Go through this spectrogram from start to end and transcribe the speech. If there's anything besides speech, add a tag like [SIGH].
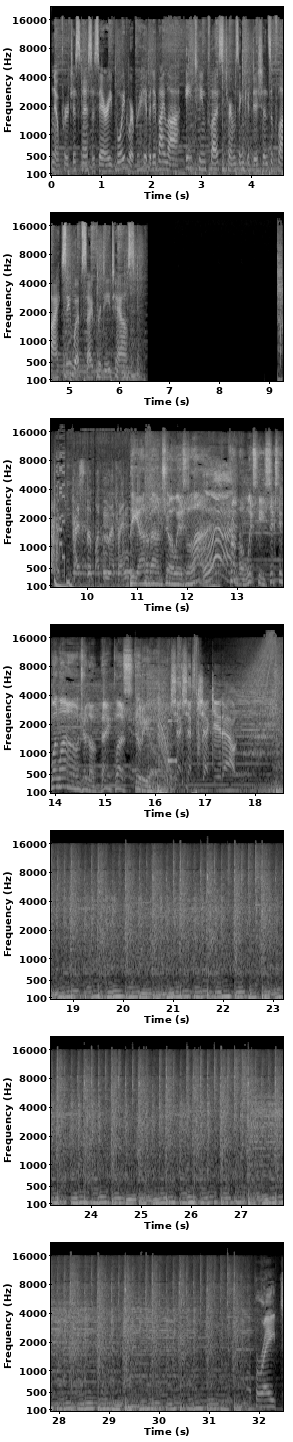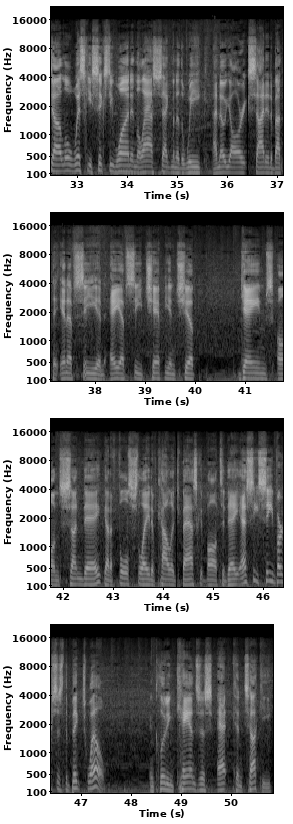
No purchase necessary. Void where prohibited by law. 18 plus terms and conditions apply. See website for details. Press the button, my friend. The Out of Bounds Show is live, from the Whiskey 61 Lounge in the Bank Plus studio. Check, check, check it out. Operate uh, little whiskey 61 in the last segment of the week. I know y'all are excited about the NFC and AFC championship games on Sunday. Got a full slate of college basketball today. SEC versus the Big 12, including Kansas at Kentucky.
